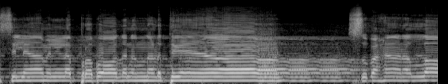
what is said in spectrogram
ഇസ്ലാമിലെ പ്രബോധനം നടത്തുകയാണ്. സുബഹാനല്ലാ.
